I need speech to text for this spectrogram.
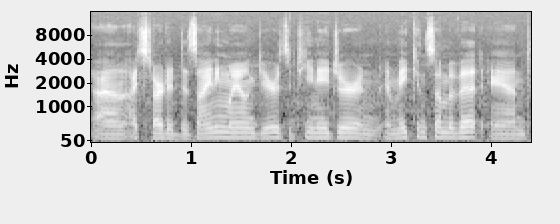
Uh, I started designing my own gear as a teenager and, and making some of it, and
